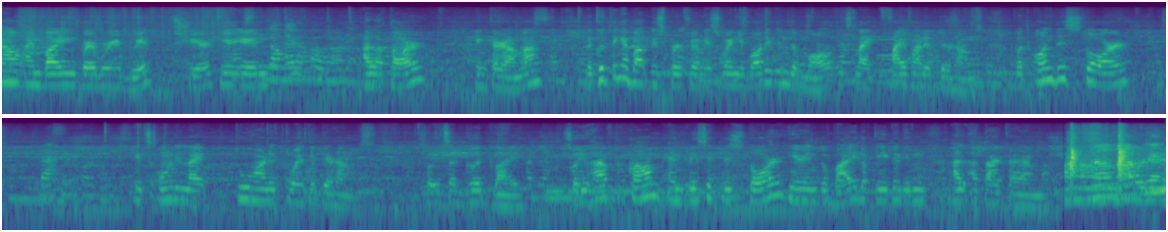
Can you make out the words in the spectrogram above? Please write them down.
now, I'm buying Burberry Brit sheer here in Al Attar in Karama. The good thing about this perfume is when you bought it in the mall, it's like 500 dirhams. But on this store, it's only like 220 dirhams. So it's a good buy. So you have to come and visit this store here in Dubai, located in Al Attar Karama. Nangaroling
